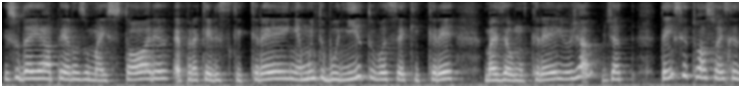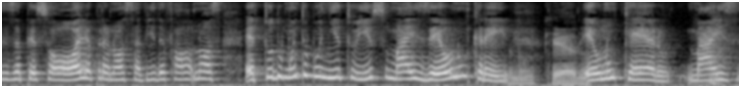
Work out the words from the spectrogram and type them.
isso daí é apenas uma história, é para aqueles que creem, é muito bonito você que crê, mas eu não creio. Já, já tem situações que às vezes a pessoa olha para nossa vida e fala: "Nossa, é tudo muito bonito isso, mas eu não creio". Eu não quero. Eu não quero, mas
